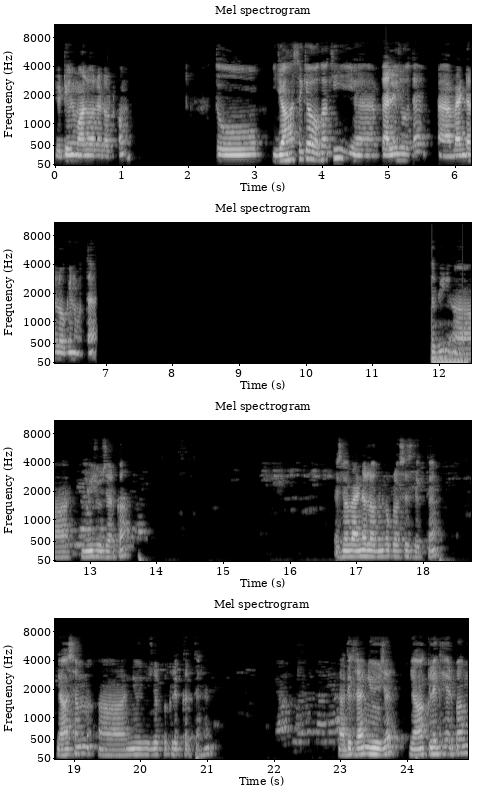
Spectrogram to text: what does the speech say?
रिटेल माल वाला डॉट कॉम तो यहाँ से क्या होगा कि पहले जो होता है वेंडर लॉगिन होता है। सभी न्यू यूज़र का। इसमें वेंडर लॉगिन का प्रोसेस देखते हैं। यहाँ से हम न्यू यूज़र पर क्लिक करते हैं। दिख रहा है न्यू यूज़र यहाँ क्लिक हेयर पर हम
